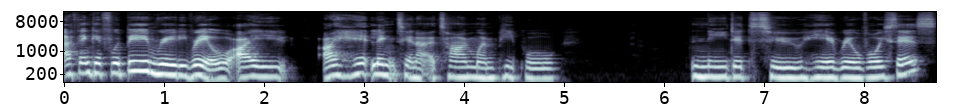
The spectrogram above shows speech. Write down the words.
I think if we're being really real, I I hit LinkedIn at a time when people needed to hear real voices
